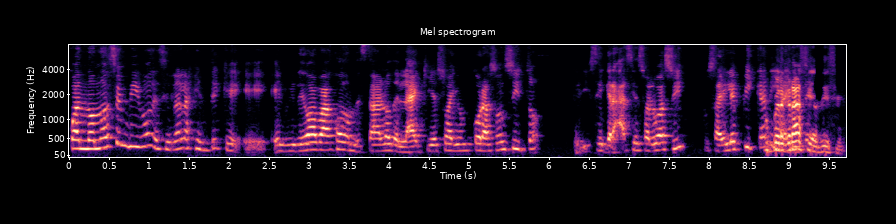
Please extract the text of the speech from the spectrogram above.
cuando no es en vivo, decirle a la gente que eh, el video abajo donde está lo de like y eso hay un corazoncito que dice gracias o algo así, pues ahí le pican. Super gracias, dice.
